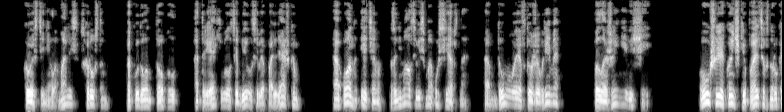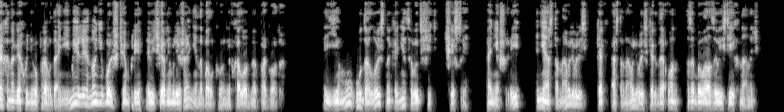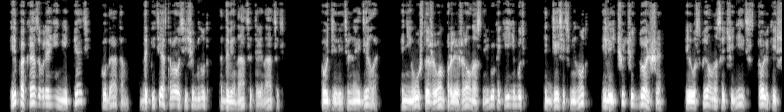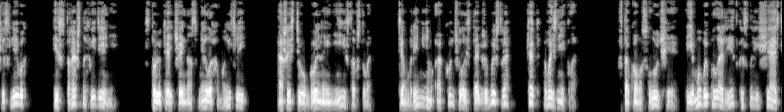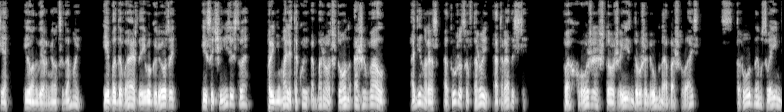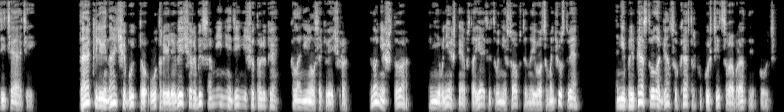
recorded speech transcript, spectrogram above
Кости не ломались с хрустом, покуда он топал, отряхивался, бил себя поляшком, а он этим занимался весьма усердно, обдумывая в то же время положение вещей. Уши и кончики пальцев на руках и ногах у него, правда, не имели, но не больше, чем при вечернем лежании на балконе в холодную погоду. Ему удалось, наконец, вытащить часы. Они шли, не останавливались, как останавливались, когда он забывал завести их на ночь. И показывали они не пять, куда там, до пяти оставалось еще минут двенадцать-тринадцать. Удивительное дело, неужто же он пролежал на снегу какие-нибудь десять минут или чуть-чуть дольше и успел насочинить столько счастливых и страшных видений, столько отчаянно смелых мыслей, а шестиугольное неистовство тем временем окончилось так же быстро, как возникло. В таком случае ему выпало редкостное счастье, и он вернется домой, ибо дважды его грезы и сочинительства принимали такой оборот, что он оживал, один раз от ужаса, второй от радости. Похоже, что жизнь дружелюбно обошлась с трудным своим дитятей. Так или иначе, будь то утро или вечер, без сомнения, день еще только клонился к вечеру. Но ничто, ни внешние обстоятельства, ни собственное его самочувствие не препятствовало Гансу Кастеру пуститься в обратный путь.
